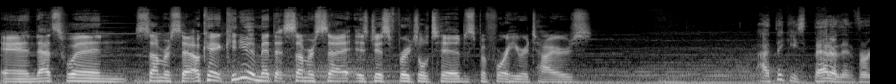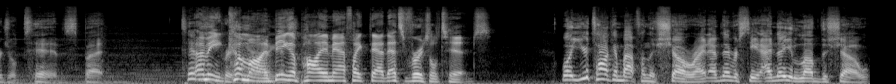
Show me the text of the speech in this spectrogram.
And that's when Somerset. Okay, can you admit that Somerset is just Virgil Tibbs before he retires? I think he's better than Virgil Tibbs, but Tibbs I mean, come good, on, being a polymath like that, that's Virgil Tibbs. well, you're talking about from the show, right? I've never seen. I know you love the show.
